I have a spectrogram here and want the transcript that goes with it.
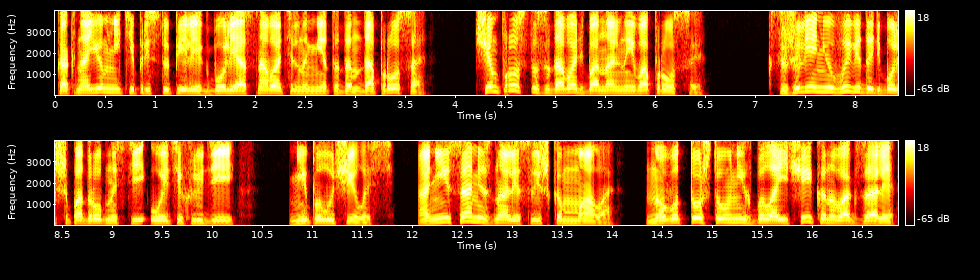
как наемники приступили к более основательным методам допроса чем просто задавать банальные вопросы. К сожалению, выведать больше подробностей у этих людей не получилось. Они и сами знали слишком мало, но вот то, что у них была ячейка на вокзале,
